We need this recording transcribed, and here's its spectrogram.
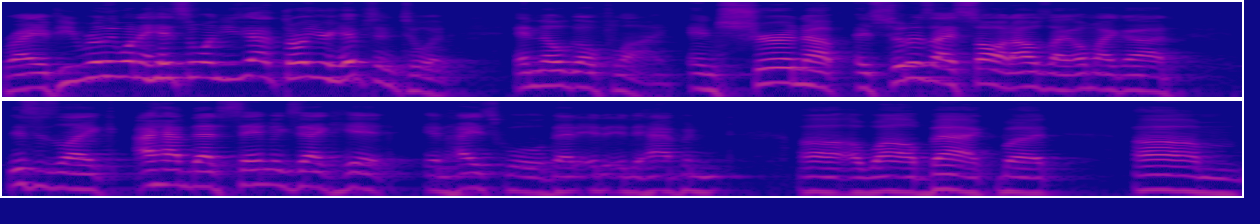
right? If you really want to hit someone, you got to throw your hips into it and they'll go flying. And sure enough, as soon as I saw it, I was like, oh my God, this is like, I have that same exact hit in high school that it, it happened uh, a while back. But um,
